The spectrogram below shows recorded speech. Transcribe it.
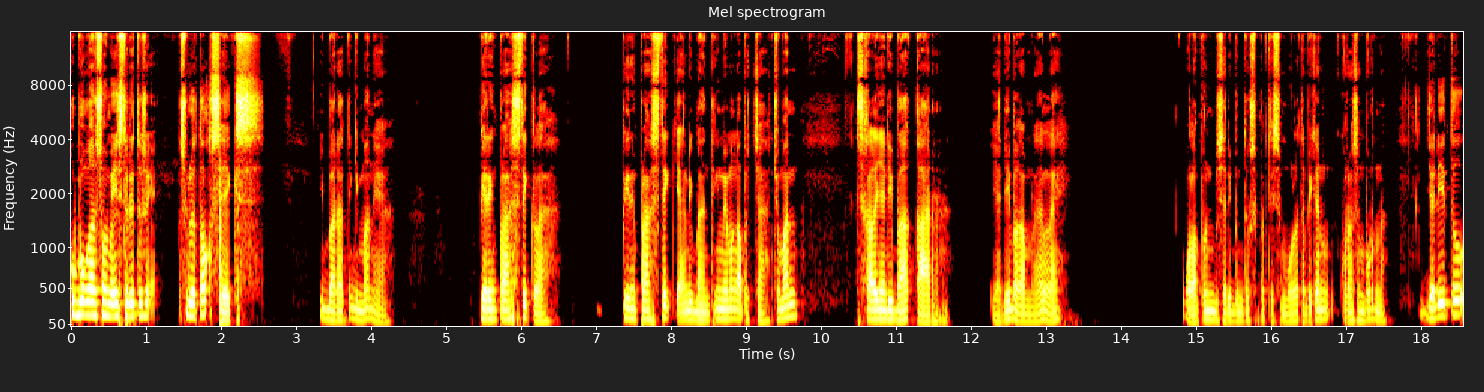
hubungan suami istri itu sudah toxic ibaratnya gimana ya piring plastik lah. Piring plastik yang dibanting memang nggak pecah cuman sekalinya dibakar ya dia bakal meleleh. Walaupun bisa dibentuk seperti semula tapi kan kurang sempurna. Jadi itu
